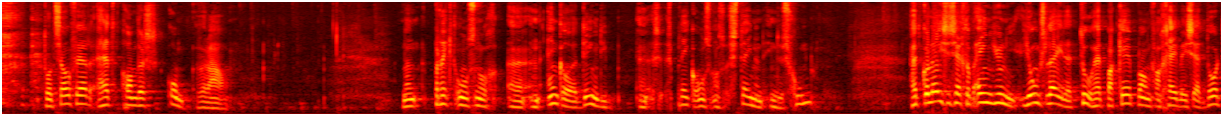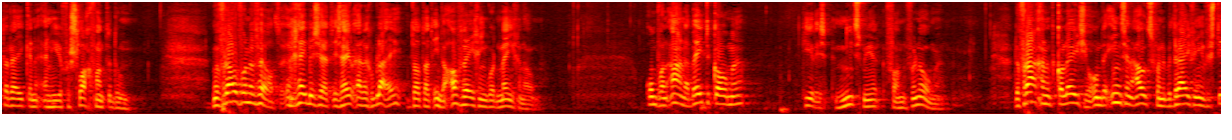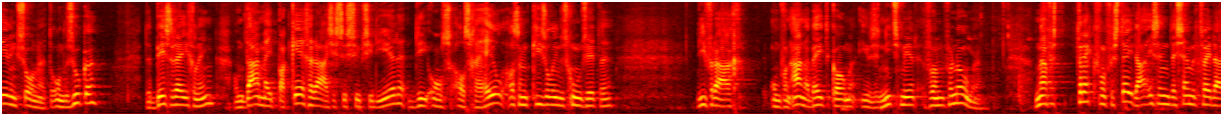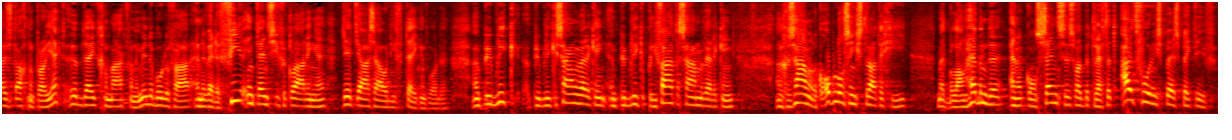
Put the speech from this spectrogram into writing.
tot zover het andersom verhaal. Dan prikt ons nog uh, een enkele dingen die uh, spreken ons als stenen in de schoen. Het college zegt op 1 juni jongsleden toe het parkeerplan van GBZ door te rekenen en hier verslag van te doen. Mevrouw van der Veld, een GBZ is heel erg blij dat dat in de afweging wordt meegenomen. Om van A naar B te komen, hier is niets meer van vernomen. De vraag aan het college om de ins en outs van de bedrijven investeringszone te onderzoeken de BIS-regeling, om daarmee parkeergarages te subsidiëren die ons als geheel als een kiezel in de schoen zitten. Die vraag om van A naar B te komen, hier is niets meer van vernomen. Na vertrek van Versteda is in december 2008 een projectupdate gemaakt van de Middenboulevard en er werden vier intentieverklaringen. Dit jaar zouden die getekend worden. Een publiek, publieke samenwerking, een publieke-private samenwerking, een gezamenlijke oplossingsstrategie met belanghebbenden en een consensus wat betreft het uitvoeringsperspectief.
